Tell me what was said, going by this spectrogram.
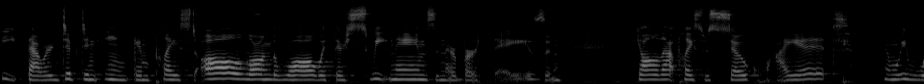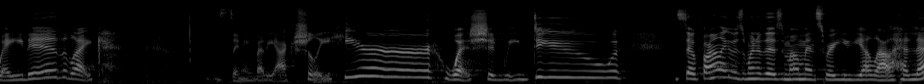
feet that were dipped in ink and placed all along the wall with their sweet names and their birthdays. And y'all, that place was so quiet. And we waited like, is anybody actually here? What should we do? So finally, it was one of those moments where you yell out, hello.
